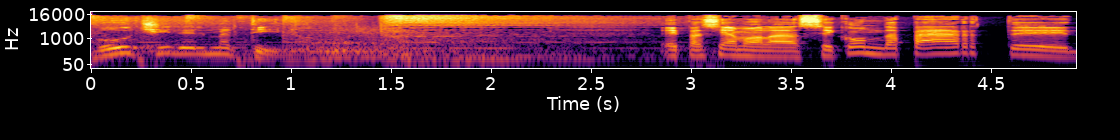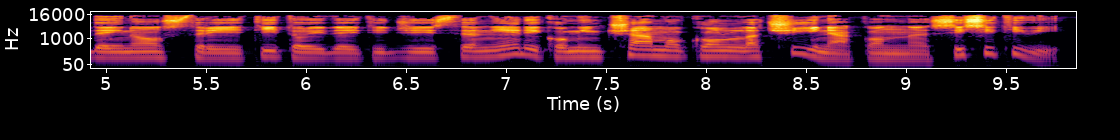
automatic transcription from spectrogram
Voci del mattino. E passiamo alla seconda parte dei nostri titoli dei TG stranieri. Cominciamo con la Cina, con CCTV.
